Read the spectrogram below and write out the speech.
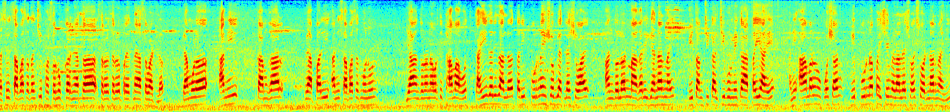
तसेच सभासदांची फसवणूक करण्याचा सरळ सरळ प्रयत्न आहे असं वाटलं. त्यामुळं आम्ही कामगार व्यापारी आणि सभासद म्हणून या आंदोलनावरती ठाम आहोत. काही जरी झालं तरी पूर्ण हिशोब घेतल्याशिवाय आंदोलन माघारी घेणार नाही. हीच आमची कालची भूमिका आताही आहे. आणि आमरण उपोषण हे पूर्ण पैसे मिळाल्याशिवाय सोडणार नाही.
